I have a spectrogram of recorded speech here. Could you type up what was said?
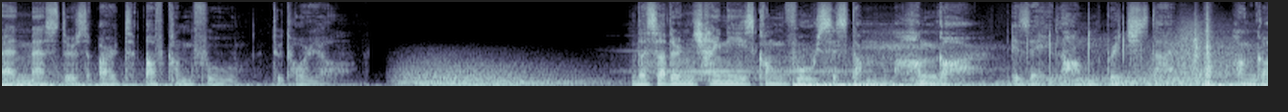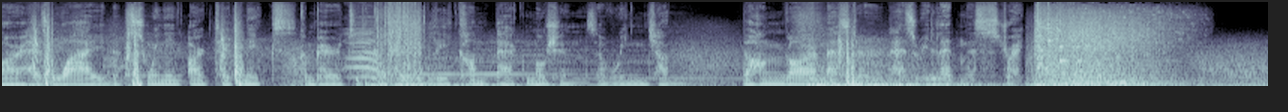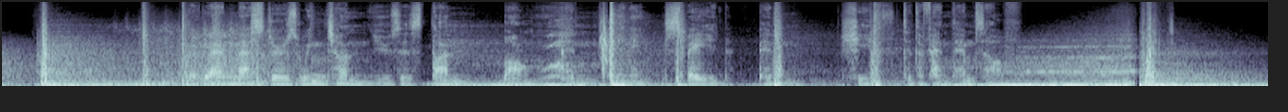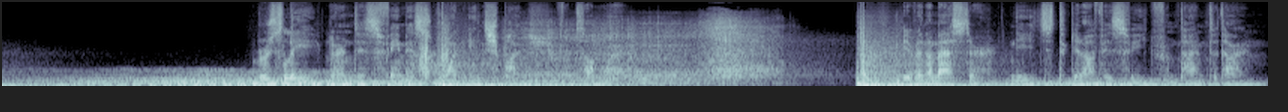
Grandmaster's Art of Kung Fu tutorial. The Southern Chinese Kung Fu system, Hung Gar, is a long bridge style. Hung Gar has wide, swinging arc techniques compared to the comparatively compact motions of Wing Chun. The Hung Gar master has relentless strike. The Grandmaster's Wing Chun uses Dan, Bong, Pin, meaning spade, pin, sheath to defend himself. Bruce Lee learned his famous one-inch punch from somewhere. Even a master needs to get off his feet from time to time.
